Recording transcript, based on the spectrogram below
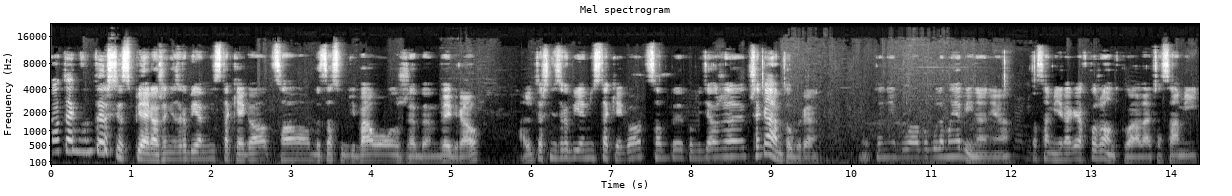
no tak bym też się spiera, że nie zrobiłem nic takiego, co by zasługiwało, żebym wygrał. Ale też nie zrobiłem nic takiego, co by powiedział, że przegrałem tą grę. No to nie była w ogóle moja wina, nie? Czasami gra w porządku, ale czasami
